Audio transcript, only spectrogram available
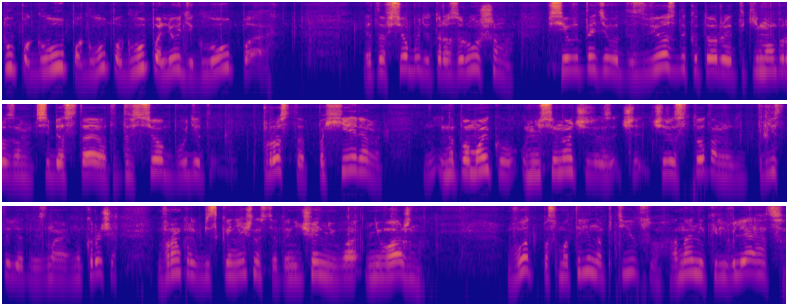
тупо, глупо, глупо, глупо, люди, глупо. Это все будет разрушено. Все вот эти вот звезды, которые таким образом себя ставят, это все будет просто похерено и на помойку унесено через, через 100 там, или 300 лет, не знаю. Ну, короче, в рамках бесконечности это ничего не, ва не важно. Вот, посмотри на птицу, она не кривляется.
